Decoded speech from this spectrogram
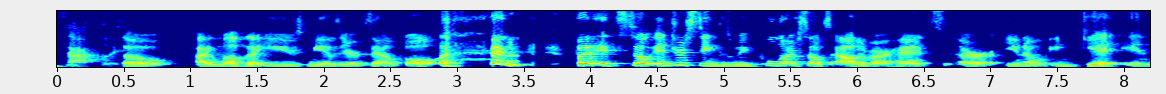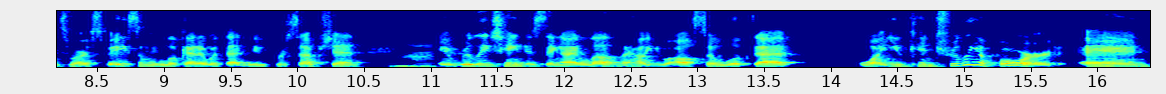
exactly So I love that you use me as your example. but it's so interesting because we pull ourselves out of our heads or, you know, and get into our space and we look at it with that new perception. Mhm. It really changes things. I love how you also looked at what you can truly afford. And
